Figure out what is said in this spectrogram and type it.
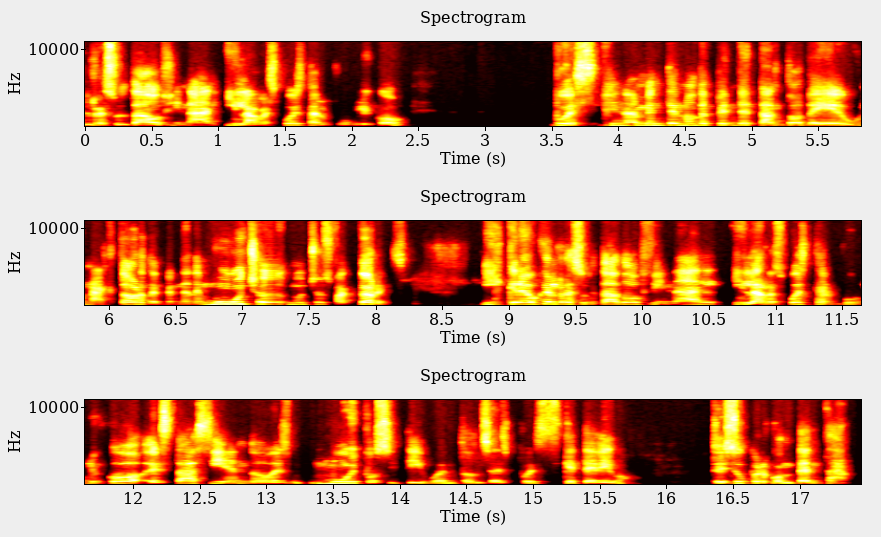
el resultado final y la respuesta al público pues finalmente no depende tanto de un actor, depende de muchos, muchos factores. Y creo que el resultado final y la respuesta del público está siendo es muy positivo. Entonces, pues, ¿qué te digo? Estoy súper contenta.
